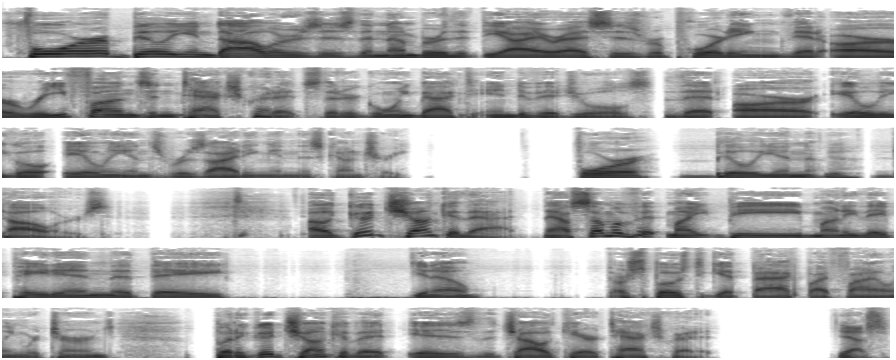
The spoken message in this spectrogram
Four billion dollars is the number that the IRS is reporting that are refunds and tax credits that are going back to individuals that are illegal aliens residing in this country. Four billion dollars. Yeah. A good chunk of that. Now, some of it might be money they paid in that they, you know, are supposed to get back by filing returns, but a good chunk of it is the child care tax credit. Yes.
